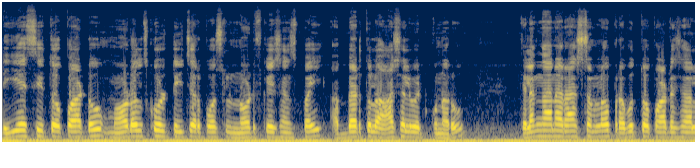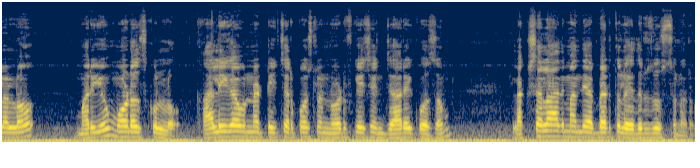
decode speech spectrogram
డిఎస్సితో పాటు మోడల్ స్కూల్ టీచర్ పోస్టుల నోటిఫికేషన్స్పై అభ్యర్థులు ఆశలు పెట్టుకున్నారు. తెలంగాణ రాష్ట్రంలో ప్రభుత్వ పాఠశాలల్లో మరియు మోడల్ స్కూల్లో ఖాళీగా ఉన్న టీచర్ పోస్టుల నోటిఫికేషన్ జారీ కోసం లక్షలాది మంది అభ్యర్థులు ఎదురు చూస్తున్నారు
